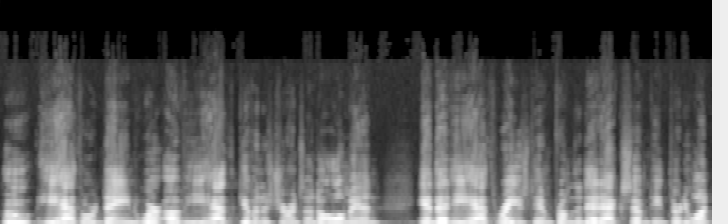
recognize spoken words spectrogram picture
who he hath ordained, whereof he hath given assurance unto all men, in that he hath raised him from the dead. Acts 17 31.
